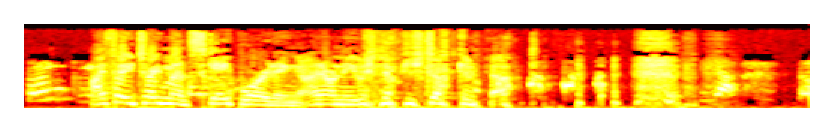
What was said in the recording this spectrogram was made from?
Thank you. I thought you were talking about skateboarding. I don't even know what you're talking about. yeah. So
